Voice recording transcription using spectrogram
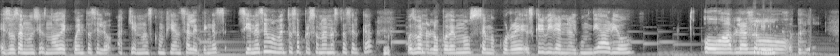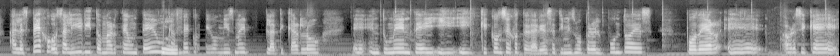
esos anuncios, ¿no? De cuéntaselo a quien más confianza le tengas. Si en ese momento esa persona no está cerca, pues bueno, lo podemos, se me ocurre, escribir en algún diario o hablarlo al, espejo o salir y tomarte un té, un café contigo misma y platicarlo eh, en tu mente y, y, qué consejo te darías a ti mismo. Pero el punto es poder, eh, ahora sí que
